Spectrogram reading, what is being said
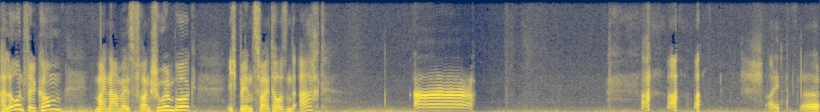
Hallo und willkommen. Mein Name ist Frank Schulenburg. Ich bin 2008. Ah! Scheiße.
